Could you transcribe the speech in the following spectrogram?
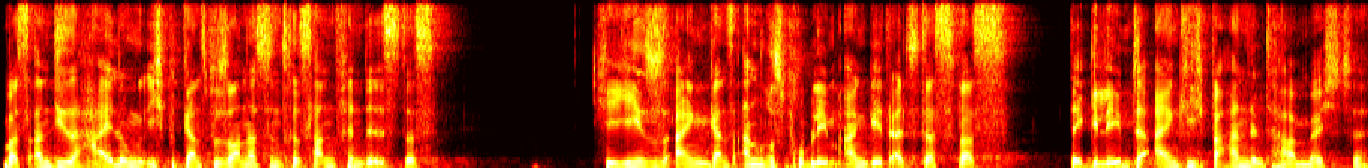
Was an dieser Heilung ich ganz besonders interessant finde, ist, dass hier Jesus ein ganz anderes Problem angeht als das, was der Gelähmte eigentlich behandelt haben möchte.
